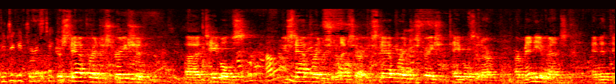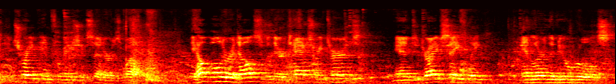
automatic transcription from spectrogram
Did you get yours taken? Your staff registration uh, tables, you staff regist- I'm sorry, you staff registration tables at our, our many events and at the Detroit Information Center as well. You help older adults with their tax returns and to drive safely and learn the new rules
